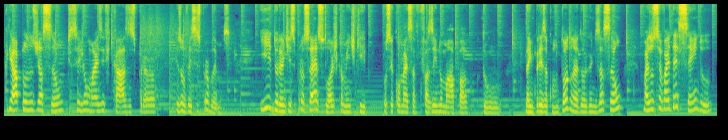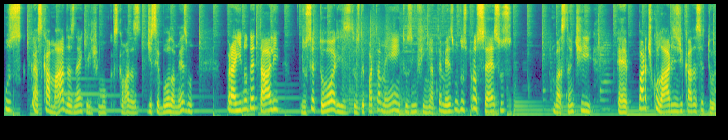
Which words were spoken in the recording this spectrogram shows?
criar planos de ação que sejam mais eficazes para resolver esses problemas. E durante esse processo, logicamente que você começa fazendo o mapa do, da empresa como um todo, né, da organização, mas você vai descendo os, as camadas, né, que ele chamou as camadas de cebola mesmo, para ir no detalhe dos setores, dos departamentos, enfim, até mesmo dos processos bastante é, particulares de cada setor.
